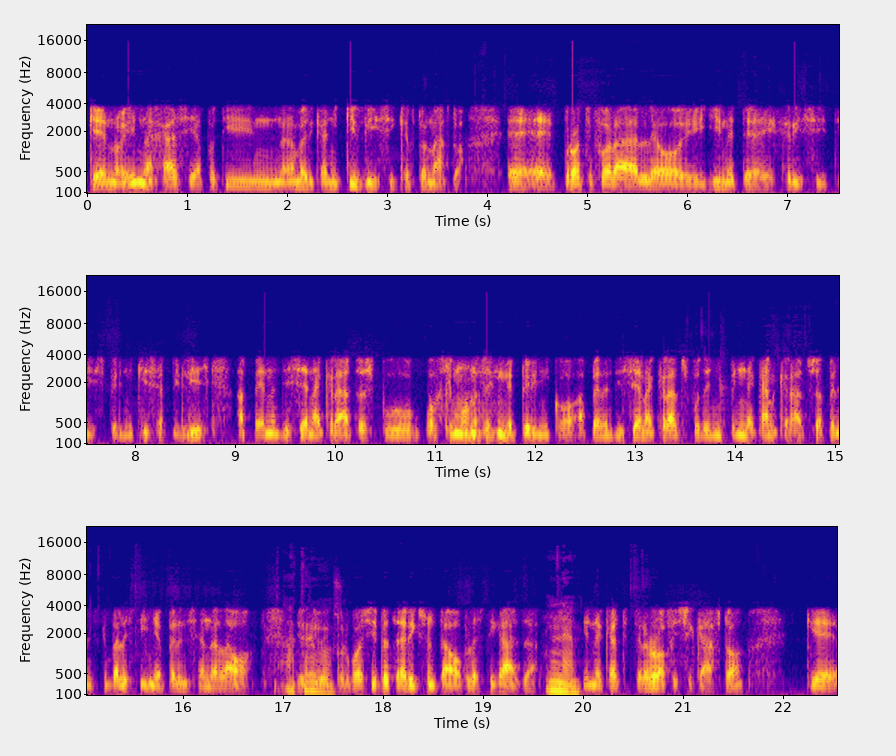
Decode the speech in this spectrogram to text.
και εννοεί να χάσει από την Αμερικανική Δύση και από τον ΝΑΤΟ. Ε, ε, πρώτη φορά, λέω, γίνεται η χρήση της πυρηνικής απειλής απέναντι σε ένα κράτος που όχι μόνο δεν είναι πυρηνικό, απέναντι σε ένα κράτος που δεν είναι καν κράτος, απέναντι στην Παλαιστίνη, απέναντι σε ένα λαό. Ακριβώς. ο Υπουργός είπε θα ρίξουν τα όπλα στη Γάζα. Ναι. Είναι κάτι τρελό φυσικά αυτό και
